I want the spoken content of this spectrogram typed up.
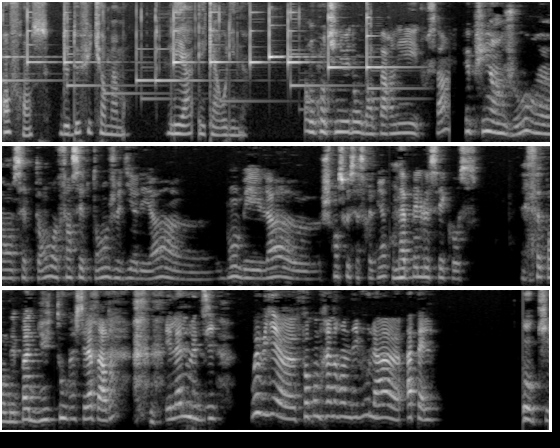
en France de deux futures mamans, Léa et Caroline. On continuait donc d'en parler et tout ça. Et puis un jour, euh, en septembre, fin septembre, je dis à Léa, euh, bon ben là, euh, je pense que ça serait bien qu'on appelle le SECOS. Elle s'attendait pas du tout. Moi, j'étais là, pardon. Et là, elle me dit, oui, oui, euh, faut qu'on prenne rendez-vous là, euh, appel. Ok.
